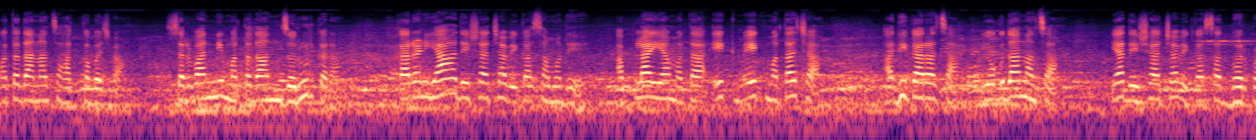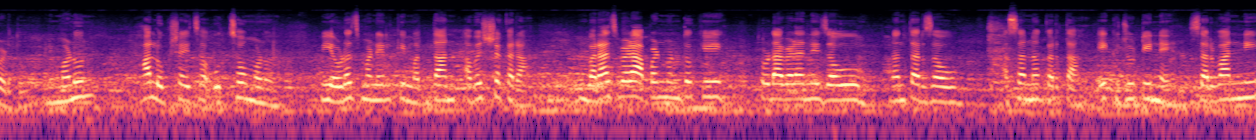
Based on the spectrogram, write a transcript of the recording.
मतदानाचा हक्क बजवा. सर्वांनी मतदान जरूर करा. कारण या देशाच्या विकासामध्ये आपला या मता एक एक मताच्या अधिकाराचा योगदानाचा या देशाच्या विकासात भर पडतो. आणि म्हणून हा लोकशाहीचा उत्सव म्हणून मी एवढंच म्हणेल की मतदान अवश्य करा. बऱ्याच वेळा आपण म्हणतो की थोड्या वेळाने जाऊ नंतर जाऊ असं न करता एकजुटीने सर्वांनी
